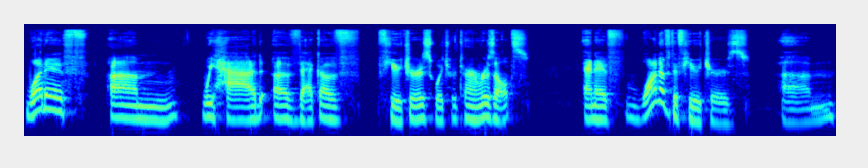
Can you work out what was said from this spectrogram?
What if um, we had a vec of futures which return results, and if one of the futures um,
